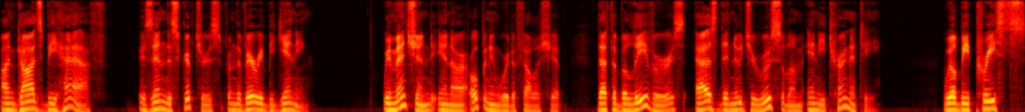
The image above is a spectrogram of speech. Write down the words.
on God's behalf is in the Scriptures from the very beginning. We mentioned in our opening word of fellowship that the believers, as the New Jerusalem in eternity, will be priests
